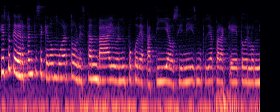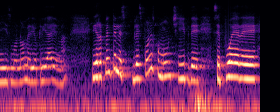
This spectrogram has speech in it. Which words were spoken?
esto que de repente se quedó muerto en stand-by o en un poco de apatía o cinismo, pues ya para qué, todo es lo mismo, ¿no? Mediocridad y demás y de repente les, les pones como un chip de se puede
